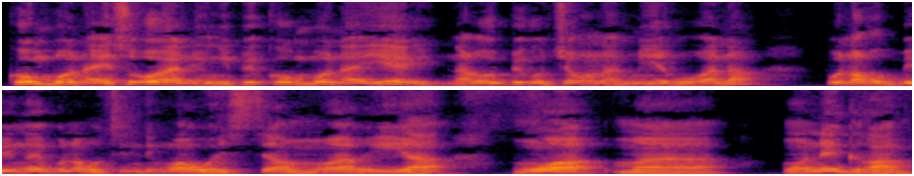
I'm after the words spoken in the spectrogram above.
kombo na ye so oyo alingi mpe kombo na ye nakoki mpe kotyango na mire wana mpo na kobenga ye mpo na kotindi mwa western mwa ria mwa ma monegramme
